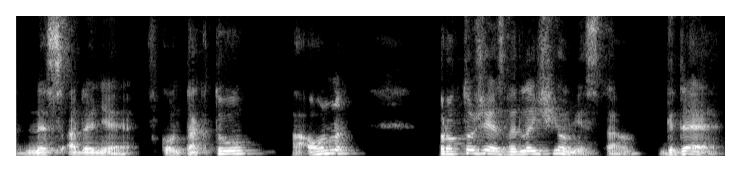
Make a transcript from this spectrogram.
dnes a denně v kontaktu a on, protože je z vedlejšího města, kde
